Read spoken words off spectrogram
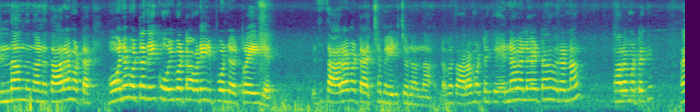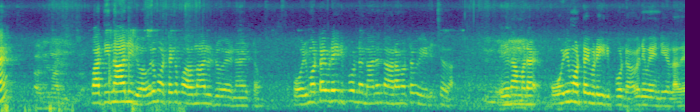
എന്താണെന്നാണ്? താറാമുട്ട മോനെ മുട്ട ദേ കോഴിമുട്ട അവിടെ ഇരിപ്പുണ്ട് ട്രെയിൽ ഇത് താറാമുട്ട അച്ഛൻ മേടിച്ചോണ്ട് വന്നാ. അപ്പോൾ താറാമുട്ടയ്ക്ക് എന്നാ വില ഏട്ടാ? ഒരെണ്ണം? താറാമുട്ടയ്ക്ക് ഏ? പതിനാല് രൂപ. ഒരു മുട്ടയ്ക്ക് പതിനാല് രൂപയാണ് കേട്ടോ കോഴിമുട്ട ഇവിടെ ഇരിപ്പുണ്ട്. എന്നാലും താറാമുട്ട മേടിച്ചതാണ് ഇത് നമ്മുടെ കോഴിമുട്ട ഇവിടെ ഇരിപ്പുണ്ട് അവന് വേണ്ടിയുള്ളത്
